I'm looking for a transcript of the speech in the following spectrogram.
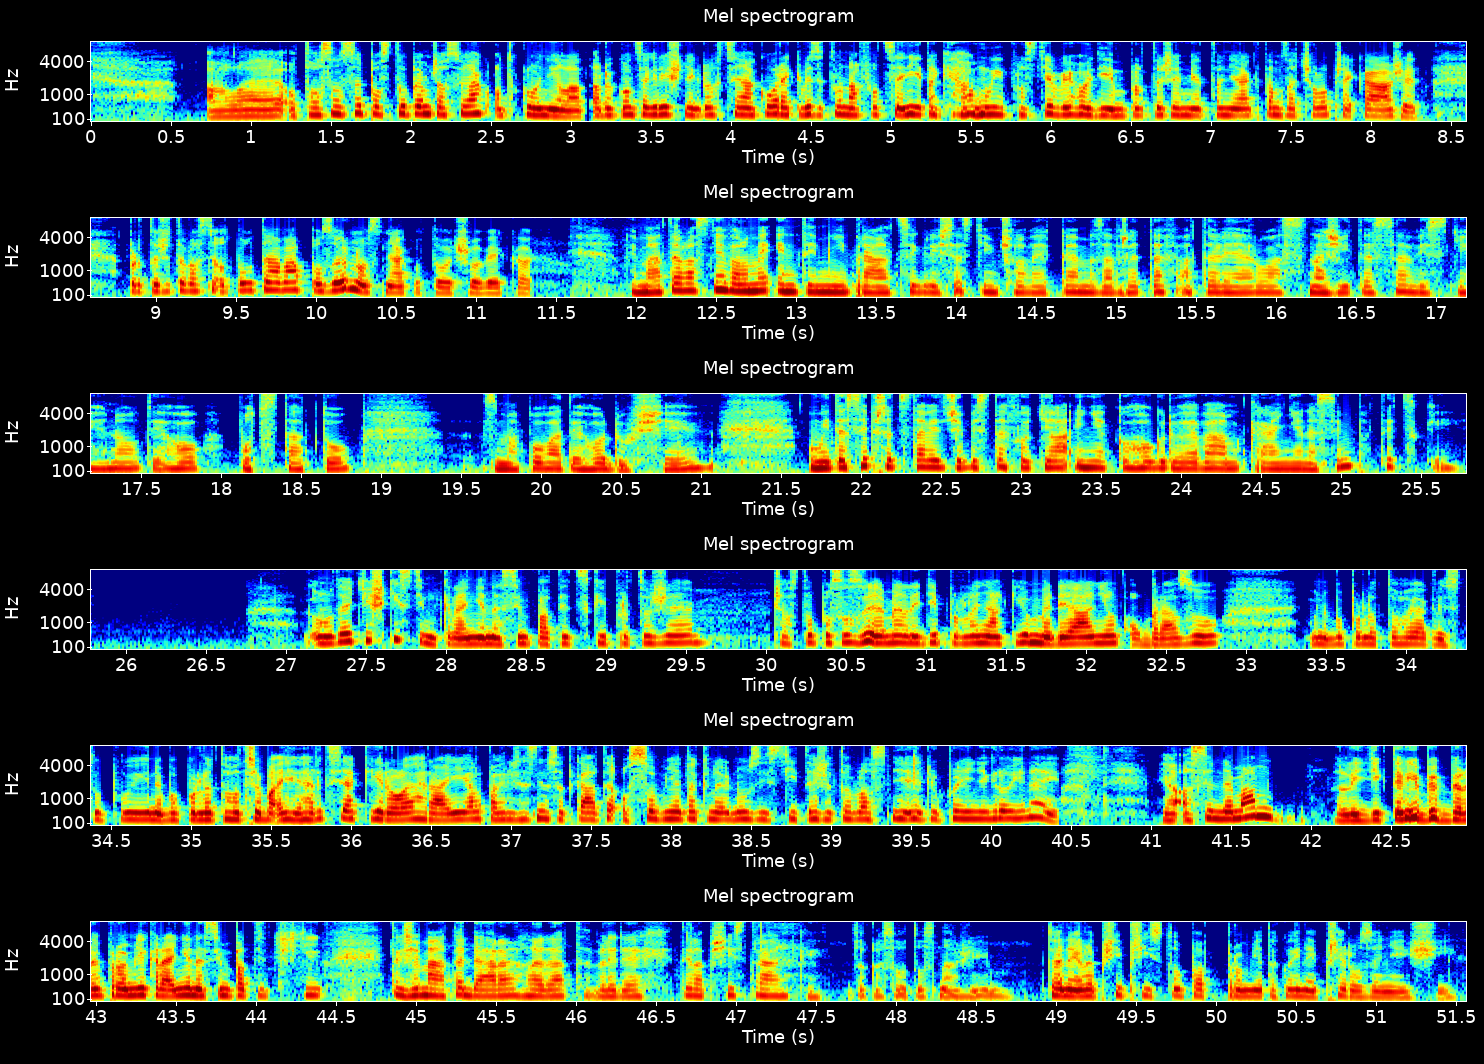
ale od toho jsem se postupem času nějak odklonila. A dokonce, když někdo chce nějakou rekvizitu na focení, tak já mu ji prostě vyhodím, protože mě to nějak tam začalo překážet. Protože to vlastně odpoutává pozornost nějak od toho člověka. Vy máte vlastně velmi intimní práci, když se s tím člověkem zavřete v ateliéru a snažíte se vystihnout jeho podstatu zmapovat jeho duši. Umíte si představit, že byste fotila i někoho, kdo je vám krajně nesympatický? Ono to je těžký s tím krajně nesympatický, protože Často posuzujeme lidi podle nějakého mediálního obrazu, nebo podle toho, jak vystupují, nebo podle toho třeba i herci, jaký role hrají, ale pak, když se s ním setkáte osobně, tak najednou zjistíte, že to vlastně je úplně někdo jiný. Já asi nemám lidi, kteří by byli pro mě krajně nesympatičtí. Takže máte dar hledat v lidech ty lepší stránky. Takhle se o to snažím. To je nejlepší přístup a pro mě takový nejpřirozenější.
